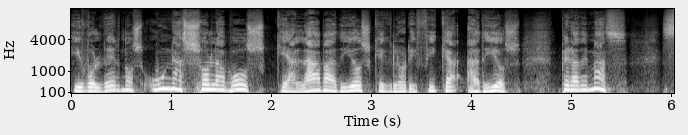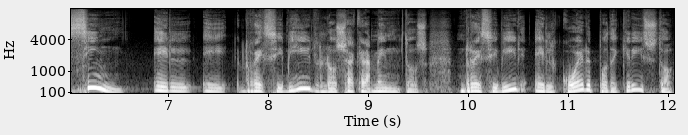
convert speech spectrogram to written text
y volvernos una sola voz que alaba a Dios, que glorifica a Dios, pero además sin el eh, recibir los sacramentos, recibir el cuerpo de Cristo,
